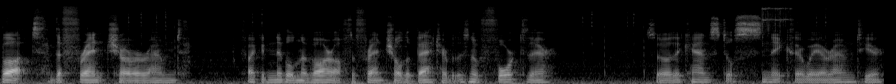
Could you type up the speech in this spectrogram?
But the French are around. If I could nibble Navarre off the French, all the better, but there's no fort there. So they can still snake their way around here.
